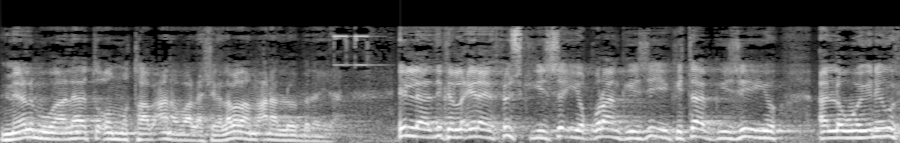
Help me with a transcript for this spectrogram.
Min almuwaalaati oo mutaabacana waa la sheegay. Labadaa macnaa loo badan yahay. Ilaa dikr ilaahay xuskiisa iyo qur'aankiisa iyo kitaabkiisa iyo alla weynayn wix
